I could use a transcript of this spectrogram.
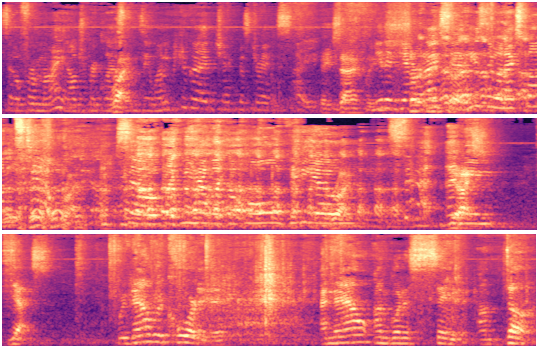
So for my algebra class, I can say, why don't you go ahead and check Mr. Hale's site? Exactly. You didn't get what I said, he's doing exponents too. Right. So, like, we have like a whole video Right. set. I Yes. mean, Yes. We've now recorded it, and now I'm going to save it. I'm done.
